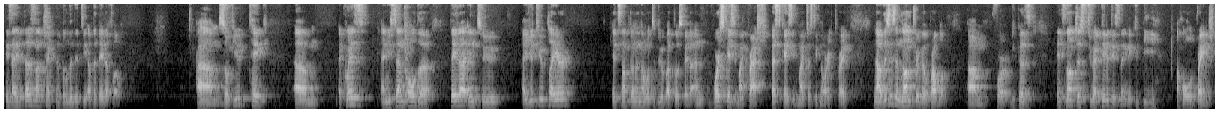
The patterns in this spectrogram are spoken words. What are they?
is that it does not check the validity of the data flow. Um, so if you take um, a quiz and you send all the data into a YouTube player, it's not going to know what to do about those data. And worst case, it might crash. Best case, it might just ignore it, right? Now, this is a non-trivial problem um, for because it's not just two activities linked. It could be a whole range.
